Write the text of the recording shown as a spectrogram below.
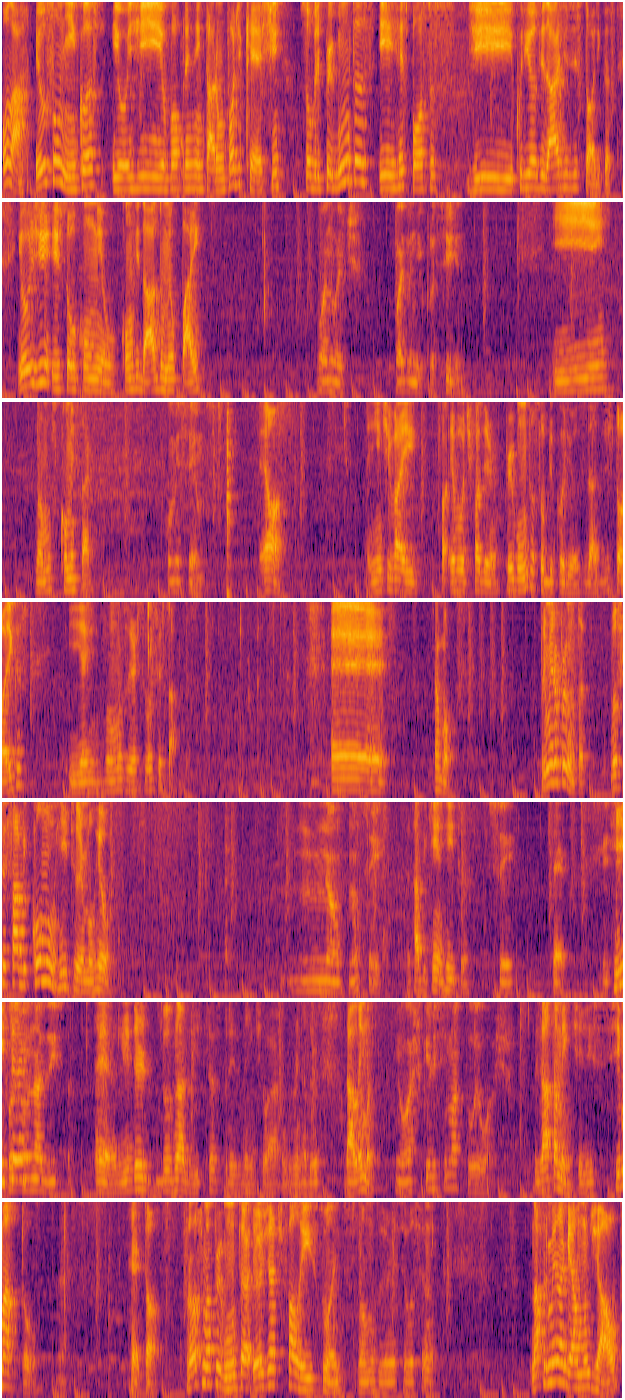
Olá, eu sou o Nicolas e hoje eu vou apresentar um podcast sobre perguntas e respostas de curiosidades históricas. E hoje estou com meu convidado, meu pai. Boa noite, pai do Nicolas, Sidney. E vamos começar. Comecemos. É, ó, a gente vai, eu vou te fazer perguntas sobre curiosidades históricas e aí vamos ver se você sabe. É, tá bom. Primeira pergunta: você sabe como Hitler morreu? Não, não sei. Você sabe quem é Hitler? Sei. Certo. Ele Hitler- foi um nazista. É, líder dos nazistas, presidente lá, o governador da Alemanha. Eu acho que ele se matou, eu acho. Exatamente, ele se matou. Certo, ó. Próxima pergunta, eu já te falei isso antes, vamos ver se você lembra. Na Primeira Guerra Mundial,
